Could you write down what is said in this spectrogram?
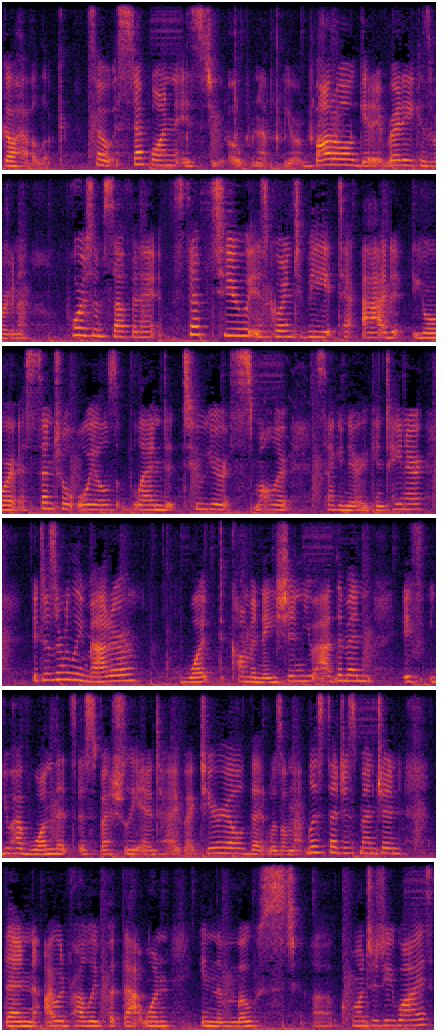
go have a look. So step one is to open up your bottle, get it ready, because we're going to pour some stuff in it. Step two is going to be to add your essential oils blend to your smaller secondary container. It doesn't really matter what combination you add them in. If you have one that's especially antibacterial that was on that list I just mentioned, then I would probably put that one in the most uh, quantity wise,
